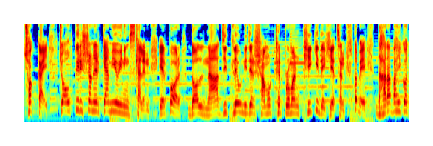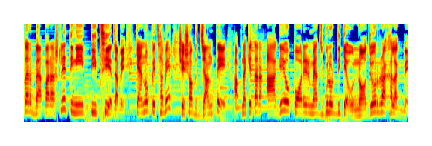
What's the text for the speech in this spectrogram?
ছক্কায় চৌত্রিশ রানের ক্যামিও ইনিংস খেলেন। এরপর দল না জিতলেও নিজের সামর্থ্যের প্রমাণ ঠিকই দেখিয়েছেন। তবে ধারাবাহিকতার ব্যাপার আসলে তিনি পিছিয়ে যাবে। কেন পেছাবে সেসব জানতে আপনাকে তার আগে ও পরের ম্যাচগুলোর দিকেও নজর রাখা লাগবে।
